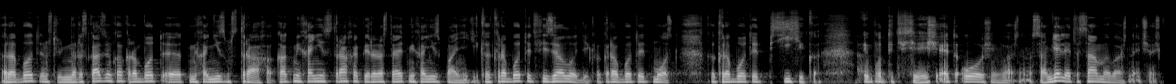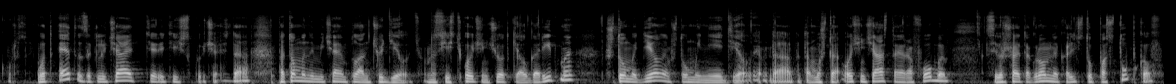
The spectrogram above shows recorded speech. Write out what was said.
работаем с людьми, рассказываем, как работает механизм страха, как механизм страха перерастает в механизм паники, как работает физиология, как работает мозг, как работает психика. И вот эти все вещи, это очень важно. На самом деле это самая важная часть курса. Вот это заключает теоретическую часть. Да? Потом мы намечаем план, что делать. У нас есть очень четкие алгоритмы, что мы делаем, что мы не делаем. Да? Потому что очень часто аэрофобы совершают огромное количество поступков,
